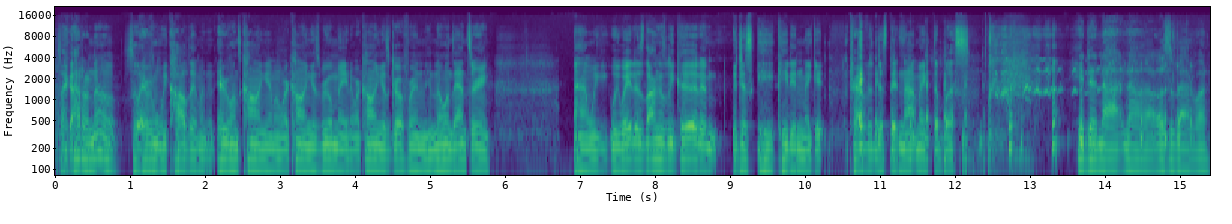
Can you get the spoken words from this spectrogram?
I was like, I don't know. So everyone we called him and everyone's calling him and we're calling his roommate and we're calling his girlfriend and no one's answering. And we, we waited as long as we could and it just he, he didn't make it. Travis just did not make the bus. he did not. No, that was a bad one.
